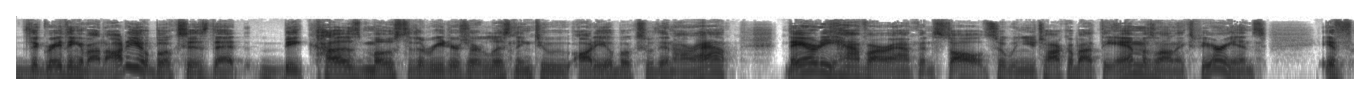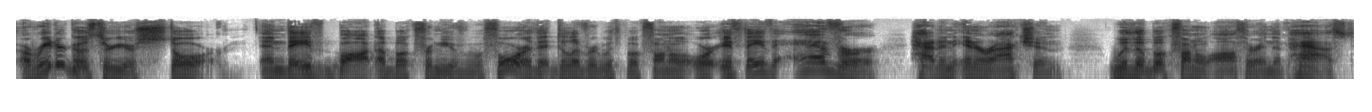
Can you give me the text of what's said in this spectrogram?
The great thing about audiobooks is that because most of the readers are listening to audiobooks within our app, they already have our app installed. So when you talk about the Amazon experience, if a reader goes through your store and they've bought a book from you before that delivered with BookFunnel, or if they've ever had an interaction with a BookFunnel author in the past,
